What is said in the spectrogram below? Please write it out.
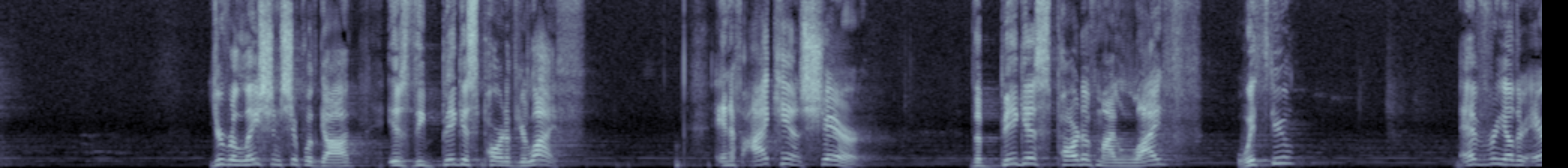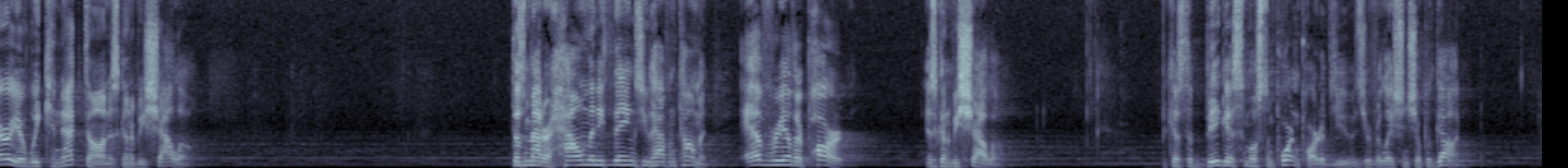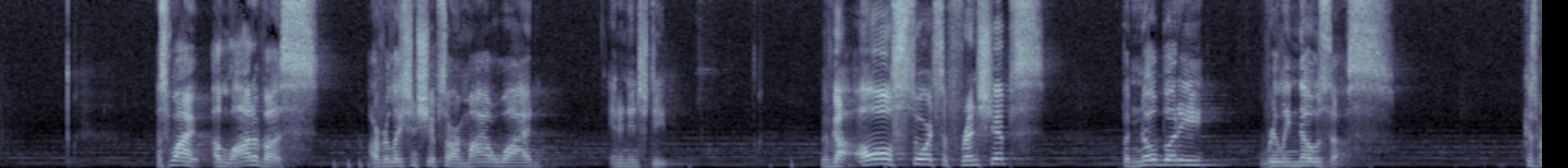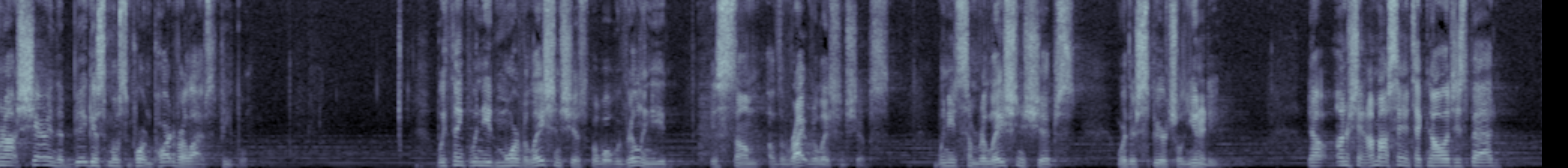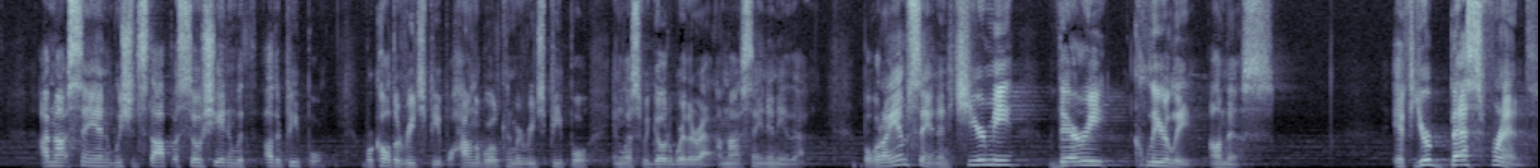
Your relationship with God is the biggest part of your life. And if I can't share the biggest part of my life with you, every other area we connect on is going to be shallow. Doesn't matter how many things you have in common, every other part is going to be shallow. Because the biggest, most important part of you is your relationship with God. That's why a lot of us, our relationships are a mile wide and an inch deep. We've got all sorts of friendships, but nobody really knows us because we're not sharing the biggest, most important part of our lives with people. We think we need more relationships, but what we really need is some of the right relationships. We need some relationships where there's spiritual unity. Now, understand, I'm not saying technology is bad. I'm not saying we should stop associating with other people. We're called to reach people. How in the world can we reach people unless we go to where they're at? I'm not saying any of that. But what I am saying, and hear me very clearly on this if your best friend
